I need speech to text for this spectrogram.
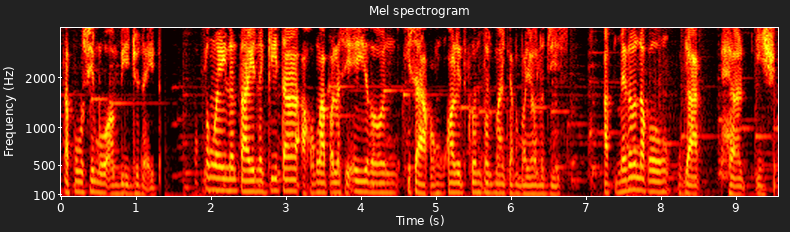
tapusin mo ang video na ito. Tatlo ngayon lang tayo nagkita. Ako nga pala si Aaron, isa akong quality control microbiologist. At meron akong gut health issue.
